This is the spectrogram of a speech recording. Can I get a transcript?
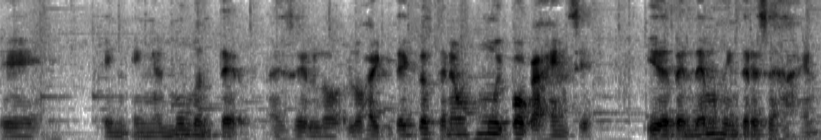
Eh, en, el mundo entero. Es decir, lo, los arquitectos tenemos muy poca agencia y dependemos de intereses ajenos.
